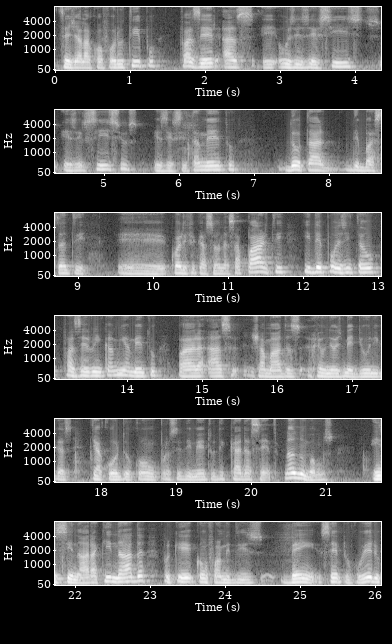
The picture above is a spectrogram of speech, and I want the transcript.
seja lá qual for o tipo, fazer as, eh, os exercícios, exercícios, exercitamento, dotar de bastante eh, qualificação nessa parte e depois então fazer o encaminhamento para as chamadas reuniões mediúnicas de acordo com o procedimento de cada centro. Nós não vamos ensinar aqui nada, porque conforme diz bem sempre o coelho,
